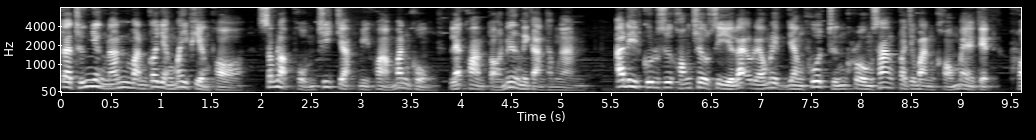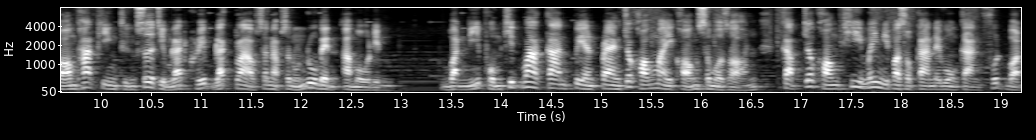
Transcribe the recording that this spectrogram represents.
แต่ถึงอย่างนั้นมันก็ยังไม่เพียงพอสำหรับผมที่จะมีความมั่นคง และความต่อเนื่องในการทำงาน อดีตกุนซือของเชลซีและเรอัลมาดริดยังพูดถึงโครงสร้างปัจจุบันของแมนเต็ดพร้อมพาดพิงถึงเซอร์จิมแรดคลิปและกล่าวสนับสนุนรูเบนอโมดิมวันนี้ผมคิดว่าการเปลี่ยนแปลงเจ้าของใหม่ของสโมสร กับเจ้าของที่ไม่มีประสบการณ์ในวงการฟุตบอล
